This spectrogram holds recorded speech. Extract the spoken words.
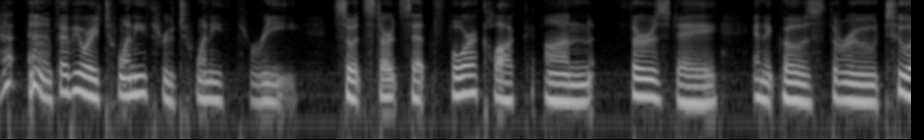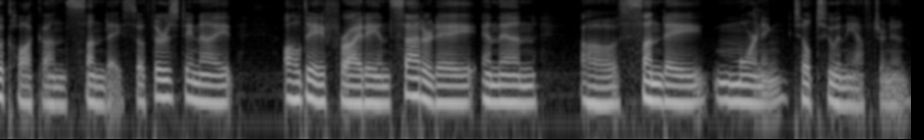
February 20 through 23. So it starts at four o'clock on Thursday and it goes through two o'clock on Sunday. So Thursday night, all day Friday and Saturday, and then uh, Sunday morning till two in the afternoon.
